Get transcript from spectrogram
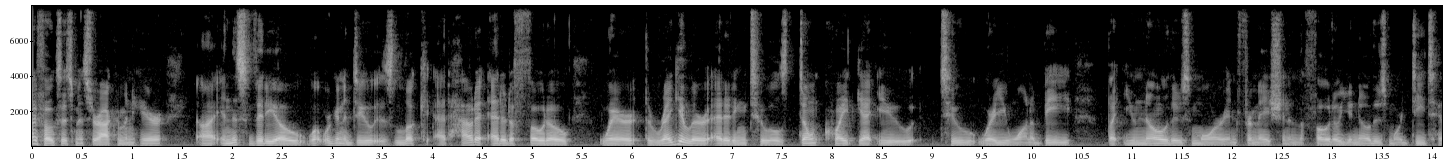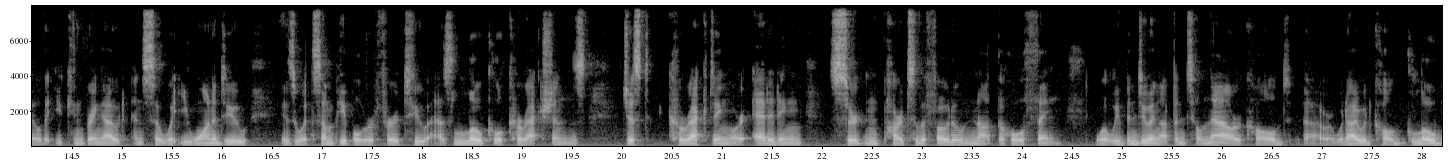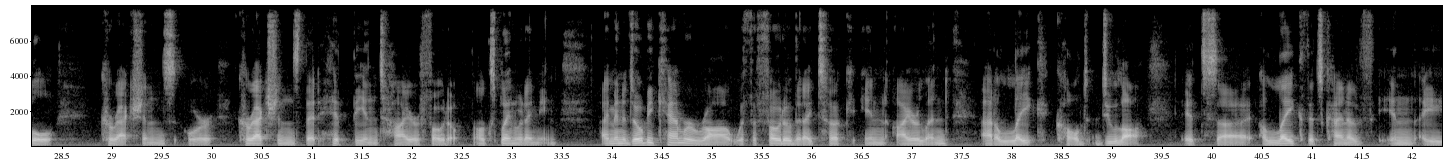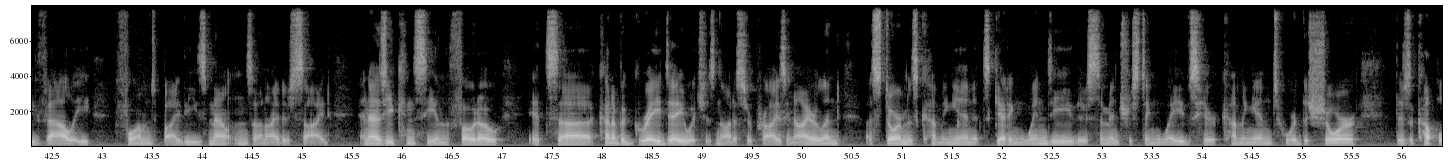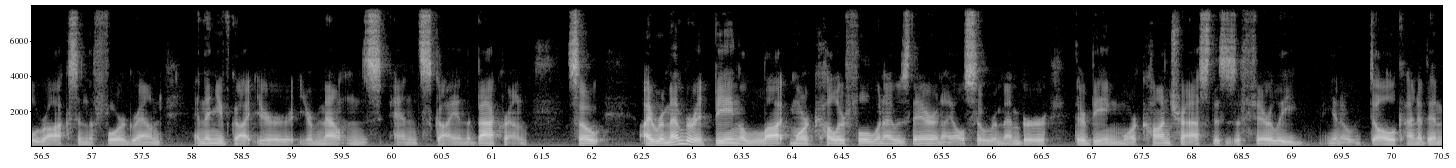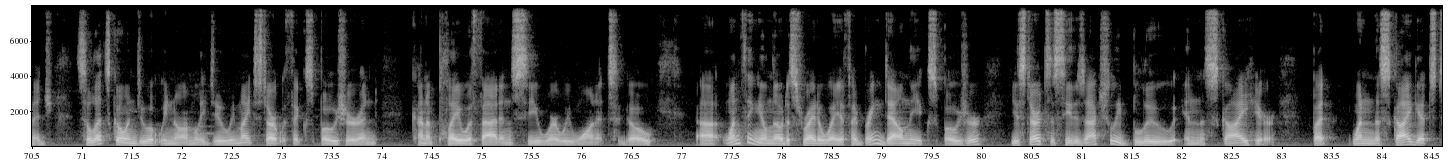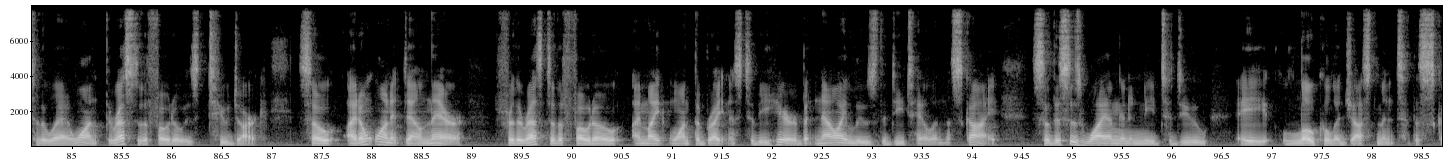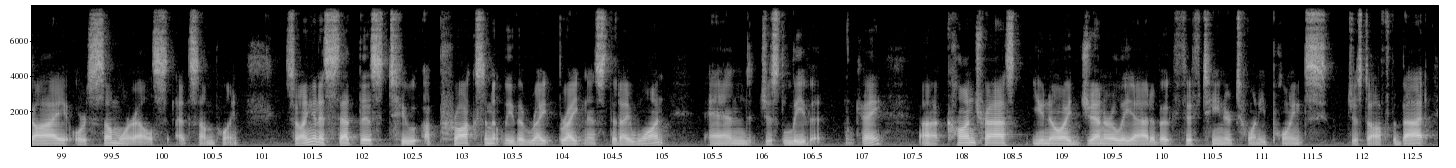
Hi folks, it's Mr. Ackerman here. Uh, in this video, what we're going to do is look at how to edit a photo where the regular editing tools don't quite get you to where you want to be, but you know there's more information in the photo, you know there's more detail that you can bring out, and so what you want to do is what some people refer to as local corrections, just correcting or editing certain parts of the photo, not the whole thing. What we've been doing up until now are called, uh, or what I would call global corrections or corrections that hit the entire photo. I'll explain what I mean. I'm in Adobe Camera Raw with a photo that I took in Ireland at a lake called Doolough. It's uh, a lake that's kind of in a valley formed by these mountains on either side. And as you can see in the photo, it's uh, kind of a gray day, which is not a surprise in Ireland. A storm is coming in, it's getting windy, there's some interesting waves here coming in toward the shore. There's a couple rocks in the foreground, and then you've got your, your mountains and sky in the background. So I remember it being a lot more colorful when I was there, and I also remember there being more contrast. This is a fairly, you know, dull kind of image. So let's go and do what we normally do. We might start with exposure and kind of play with that and see where we want it to go. Uh, one thing you'll notice right away, if I bring down the exposure, you start to see there's actually blue in the sky here. But when the sky gets to the way I want, the rest of the photo is too dark. So I don't want it down there. For the rest of the photo, I might want the brightness to be here, but now I lose the detail in the sky. So this is why I'm going to need to do a local adjustment to the sky or somewhere else at some point. So I'm going to set this to approximately the right brightness that I want and just leave it. Okay. Uh, contrast, you know I generally add about 15 or 20 points just off the bat.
